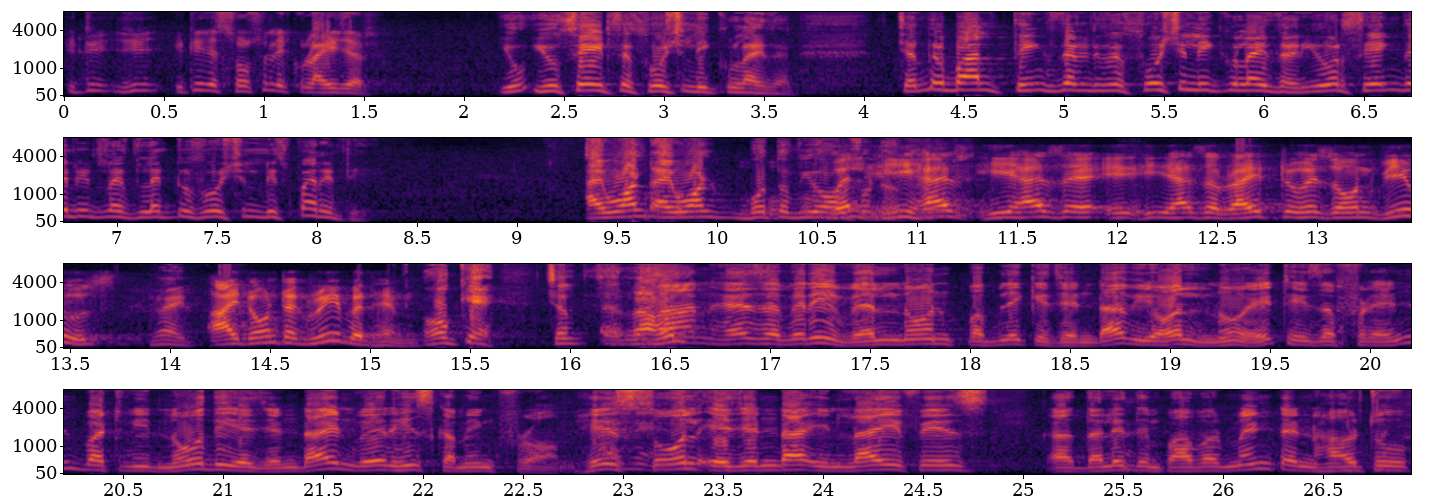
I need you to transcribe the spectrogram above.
It is, it is a social equalizer. You, you say it's a social equalizer. Chandrabhan thinks that it is a social equalizer. You are saying that it has led to social disparity. I want, I want both of you Well, also to. he has he has a he has a right to his own views. Right. I don't agree with him. Okay. Chand- uh, Rahul, Rahul has a very well-known public agenda. We all know it. He's a friend, but we know the agenda and where he's coming from. His sole agenda in life is uh, Dalit empowerment and how to.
